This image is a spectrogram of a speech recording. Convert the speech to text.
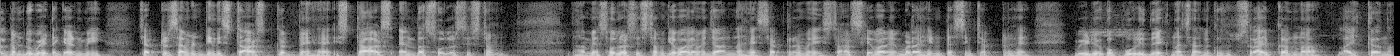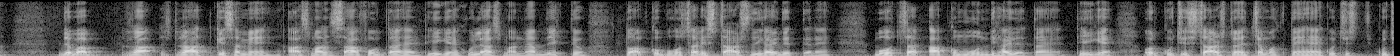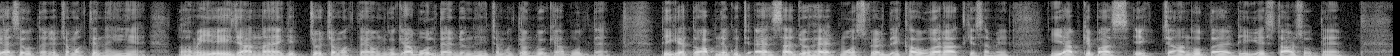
Welcome to Bet Academy chapter seventeen stars करते हैं stars and the solar system. हमें solar system के बारे में जानना है इस चैप्टर में स्टार्स के बारे में बड़ा ही इंटरेस्टिंग चैप्टर है। वीडियो को पूरी देखना चैनल को सब्सक्राइब करना लाइक करना। जब आप रा, रात के समय आसमान साफ़ होता है ठीक है खुले आसमान में आप देखते हो तो आपको बहुत सारे स्टार्स दिखाई देते रहें। बहुत सार आपको मून दिखाई देता है, ठीक है? और कुछ स्टार्स तो हैं, चमकते हैं, कुछ कुछ ऐसे होते हैं जो चमकते नहीं हैं। तो हमें यही जानना है कि जो चमकते हैं, उनको क्या बोलते हैं, जो नहीं चमकते, उनको क्या बोलते हैं, ठीक है? तो आपने कुछ ऐसा जो है एटमोसफेयर देखा होगा रात के समय, ये आपके पास एक चाँद होता है, ठीक है? स्टार्स होते हैं।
